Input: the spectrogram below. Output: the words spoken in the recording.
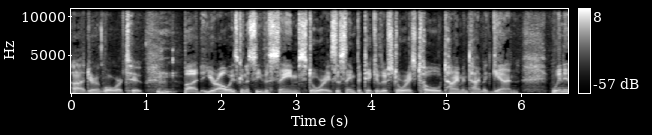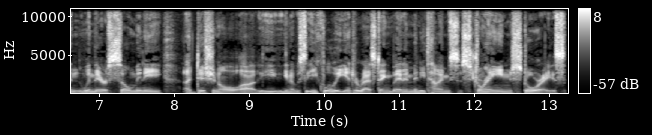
uh, during World War II, mm-hmm. but you're always going to see the same stories, the same particular stories told time and time again. When in, when there are so many additional, uh, you know, equally interesting and in many times strange stories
